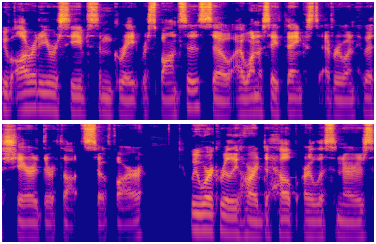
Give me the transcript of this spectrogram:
We've already received some great responses, so I want to say thanks to everyone who has shared their thoughts so far. We work really hard to help our listeners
